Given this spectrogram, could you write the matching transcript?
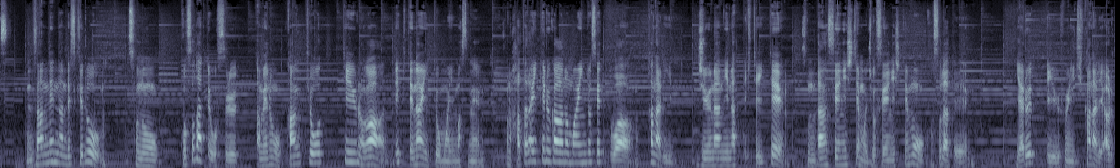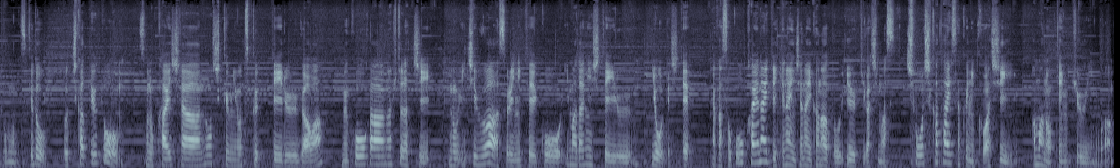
残念なんですけどその子育てをするための環境っていうのができてないと思いますね。その働いてる側のマインドセットはかなり柔軟になってきていてその男性にしても女性にしても子育てやるっていう雰囲気かなりあると思うんですけどどっちかっていうとその会社の仕組みを作っている側向こう側の人たちの一部はそれに抵抗を未だにしているようでしてなんかそこを変えないといけないんじゃないかなという気がします。少子化対策に詳しい天野研究員は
